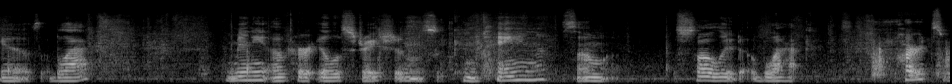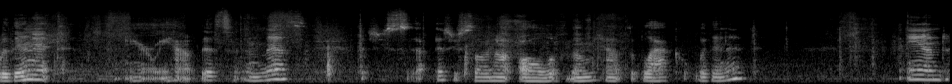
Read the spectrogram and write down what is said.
is black. Many of her illustrations contain some solid black parts within it here we have this and this as you saw not all of them have the black within it. And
